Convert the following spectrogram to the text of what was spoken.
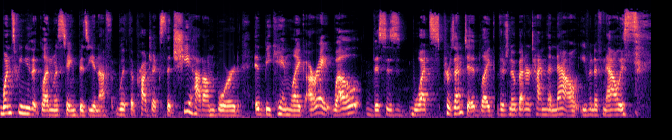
once we knew that Glenn was staying busy enough with the projects that she had on board, it became like, all right, well, this is what's presented. Like, there's no better time than now, even if now is.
